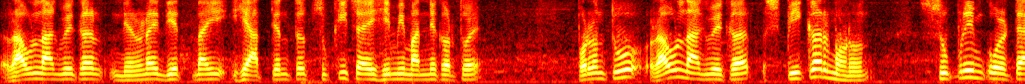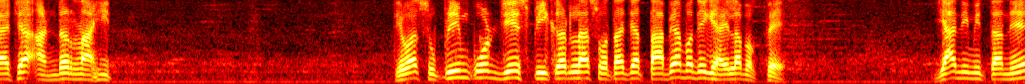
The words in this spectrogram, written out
राहुल नागवेकर निर्णय देत नाही हे अत्यंत चुकीचं आहे हे मी मान्य करतोय. परंतु राहुल नागवेकर स्पीकर म्हणून सुप्रीम कोर्टाच्या अंडर नाहीत. तेव्हा सुप्रीम कोर्ट जे स्पीकरला स्वतःच्या ताब्यामध्ये घ्यायला बघतंय या निमित्ताने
